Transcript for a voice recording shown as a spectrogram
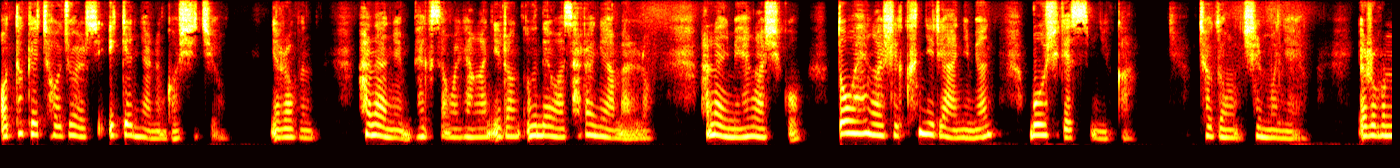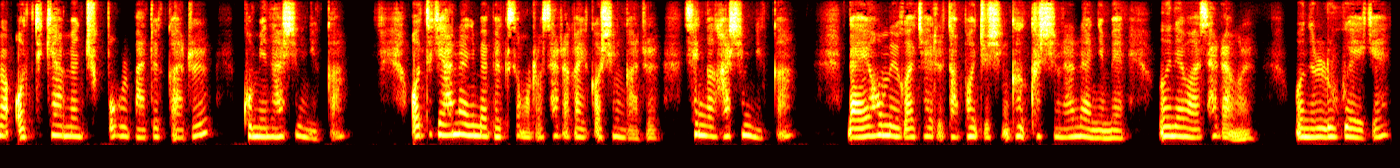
어떻게 저주할 수 있겠냐는 것이지요. 여러분, 하나님 백성을 향한 이런 은혜와 사랑이야말로 하나님이 행하시고 또 행하실 큰 일이 아니면 무엇이겠습니까? 적용 질문이에요. 여러분은 어떻게 하면 축복을 받을까를 고민하십니까? 어떻게 하나님의 백성으로 살아갈 것인가를 생각하십니까? 나의 허물과 죄를 덮어주신 그 크신 하나님의 은혜와 사랑을 오늘 누구에게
